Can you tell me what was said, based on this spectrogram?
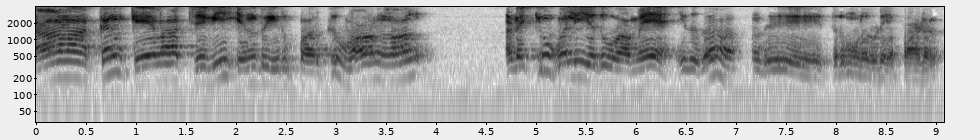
காணாக்கண் கேளா செவி என்று இருப்பார்க்கு வாழ்நாள் அடைக்கும் வழி எதுவாமே? இதுதான் வந்து திருமூலருடைய பாடல்.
